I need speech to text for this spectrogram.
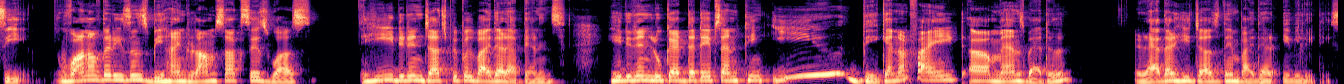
see one of the reasons behind ram's success was he didn't judge people by their appearance he didn't look at the tapes and think ew they cannot fight a man's battle rather he judged them by their abilities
